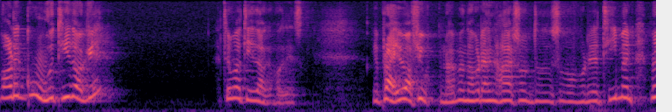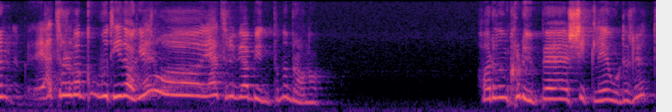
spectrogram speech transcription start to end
var det gode ti dager. Jeg tror det var ti dager, faktisk. Vi pleier jo å ha 14 dager, men da var den her sånn, så var det ti. Men, men jeg tror det var gode ti dager, og jeg tror vi har begynt på noe bra nå. Har du noen klupe, skikkelige ord til slutt?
